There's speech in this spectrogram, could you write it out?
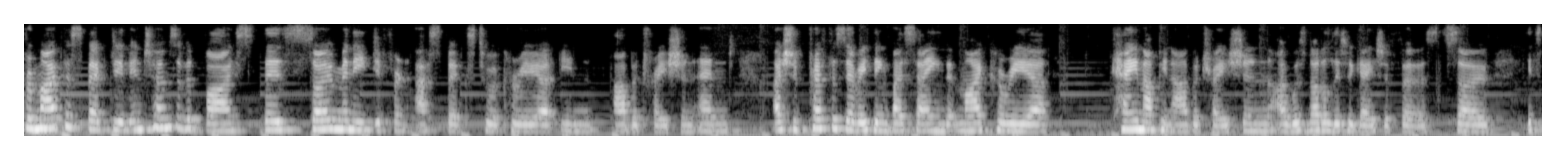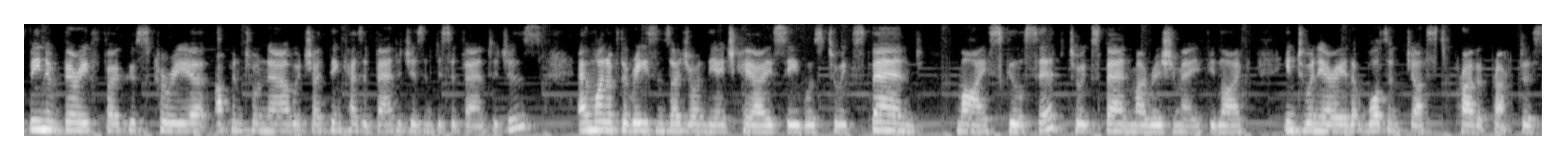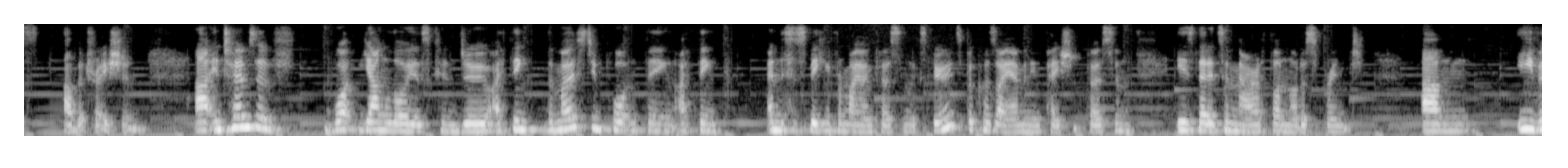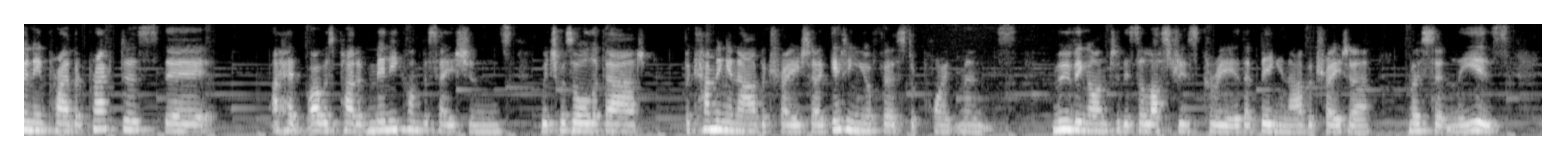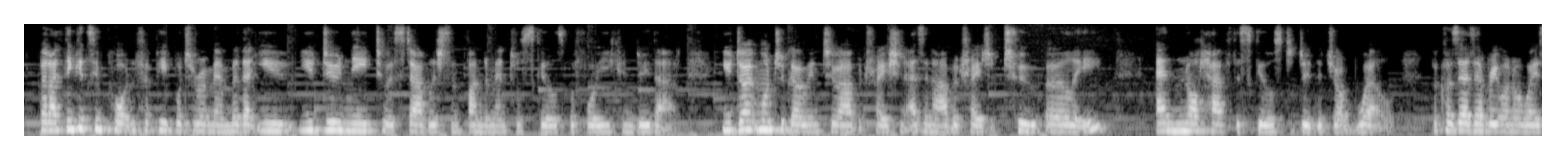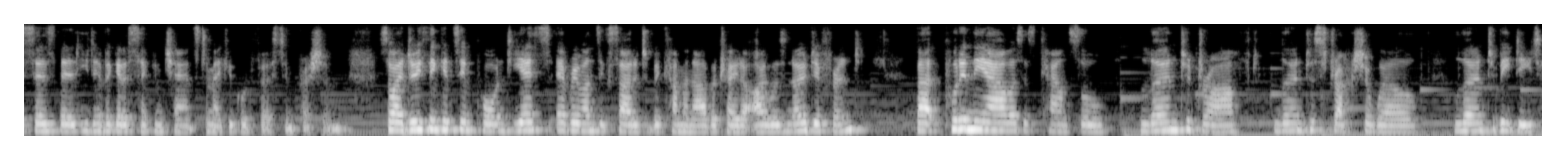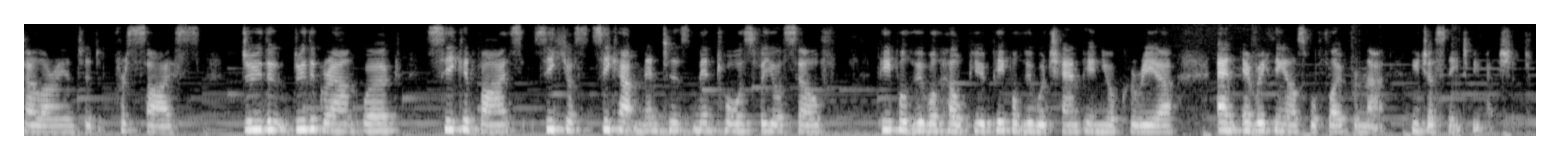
From my perspective, in terms of advice, there's so many different aspects to a career in arbitration. And I should preface everything by saying that my career came up in arbitration. I was not a litigator first. So it's been a very focused career up until now, which I think has advantages and disadvantages. And one of the reasons I joined the HKIAC was to expand my skill set, to expand my resume, if you like, into an area that wasn't just private practice arbitration. Uh, in terms of what young lawyers can do, I think the most important thing, I think, and this is speaking from my own personal experience because I am an impatient person, is that it's a marathon, not a sprint. Um, even in private practice, there I had I was part of many conversations which was all about becoming an arbitrator, getting your first appointments, moving on to this illustrious career that being an arbitrator most certainly is. But I think it's important for people to remember that you you do need to establish some fundamental skills before you can do that. You don't want to go into arbitration as an arbitrator too early and not have the skills to do the job well because as everyone always says that you never get a second chance to make a good first impression. So i do think it's important. Yes everyone's excited to become an arbitrator. I was no different. But put in the hours as counsel learn to draft learn to structure well learn to be detail oriented precise. Do the do the groundwork seek advice seek your seek out mentors mentors for yourself people who will help you, people who will champion your career, and everything else will flow from that. You just need to be patient.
